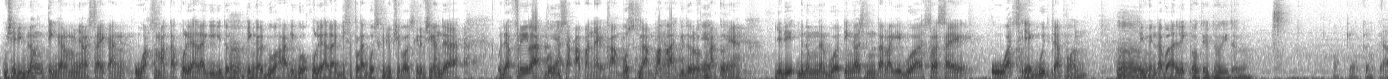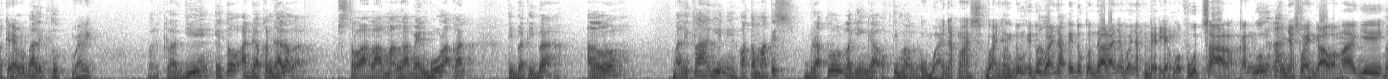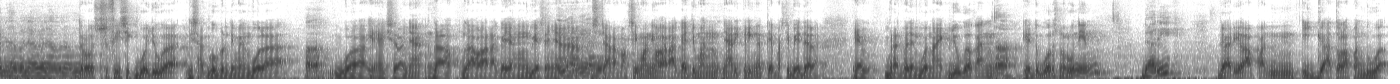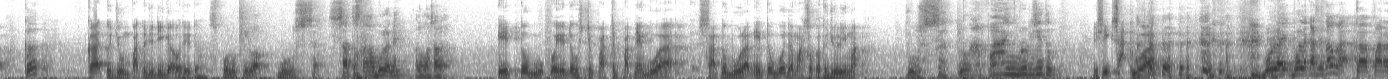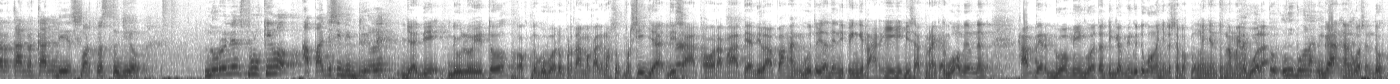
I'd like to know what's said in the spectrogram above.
bisa dibilang tinggal menyelesaikan uas mata kuliah lagi gitu loh. Tinggal dua hari gue kuliah lagi setelah gue skripsi. Kalau skripsi kan udah udah free lah. Gue Iya. bisa kapan naik ke kampus gampang Iya. lah gitu loh Iya, ngaturnya. Jadi bener-bener gue tinggal sebentar lagi gue selesai uas ya gue ditelepon Hmm. diminta balik waktu itu gitu loh. Oke oke oke. Akhirnya Ya, balik tuh. Balik. Balik lagi. Itu ada kendala nggak? Setelah lama nggak main bola kan, tiba-tiba lo balik lagi nih. Otomatis berat lu lagi nggak optimal Oh dong. banyak mas, banyak itu itu banget. banyak itu kendalanya banyak dari yang gue futsal kan gue Iya kan? menyesuaikan gawang lagi. Bener bener bener bener. Terus fisik gue juga di saat gue berhenti main bola, Heeh. gue ya istilahnya nggak nggak olahraga yang biasanya Iya, iya, iya. secara maksimal nih olahraga cuman nyari keringet ya pasti beda lah. Ya berat badan gue naik juga kan, Heeh. ya itu gue harus nurunin Dari dari 83 atau 82 ke ke 74 73 waktu itu. 10 kilo. Buset. Satu setengah bulan ya kalau nggak salah. Itu waktu itu secepat-cepatnya gue satu bulan itu gue udah masuk ke 75. Buset. Lu ngapain bro di situ? Disiksa gue. boleh boleh kasih tahu nggak ke para rekan-rekan di Sport Plus Studio nurunin 10 kilo apa aja sih di drillnya Jadi dulu itu waktu gue baru pertama kali masuk Persija di saat orang latihan di lapangan, gue tuh latihan di pinggir lari. Di saat mereka, gue bener-bener hampir dua minggu atau tiga minggu tuh gue nggak nyentuh sepak, nggak nyentuh namanya Nah, bola. itu, nih bola. Enggak, nggak gue sentuh.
